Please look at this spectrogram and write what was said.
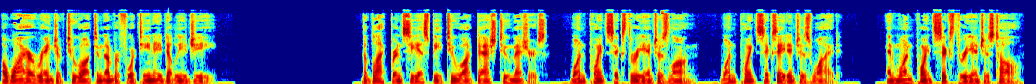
a wire range of 2 to number 14 AWG. The Blackburn CSB 2 2 measures 1.63 inches long, 1.68 inches wide, and 1.63 inches tall.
